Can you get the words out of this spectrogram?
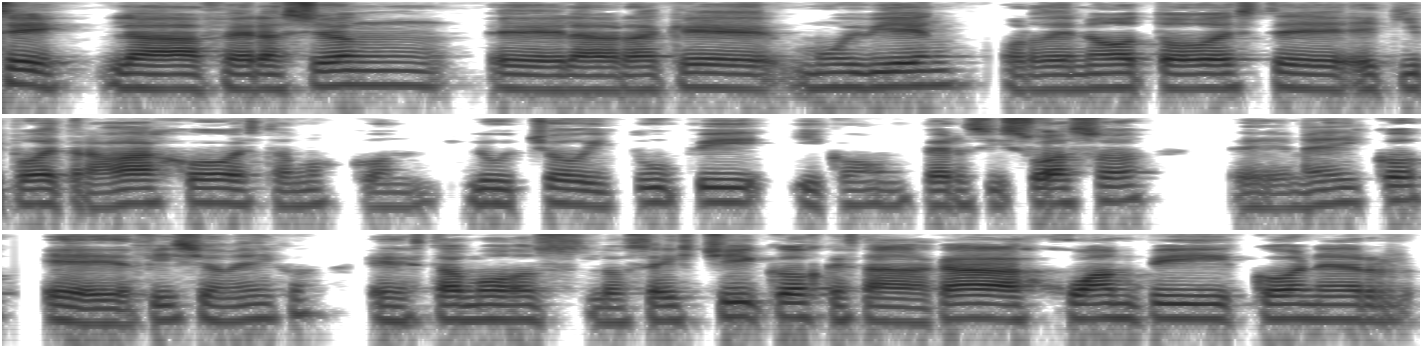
Sí, la federación, eh, la verdad que muy bien, ordenó todo este equipo de trabajo. Estamos con Lucho y Tupi y con Percy Suazo, eh, médico, eh, oficio médico. Estamos los seis chicos que están acá, Juanpi, Conner,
